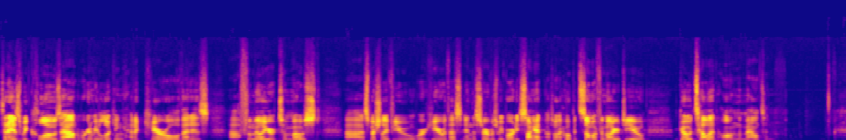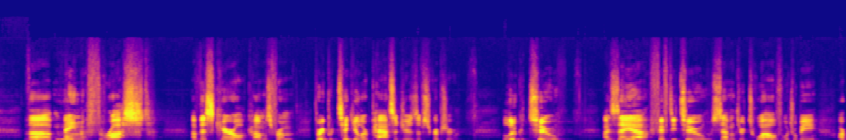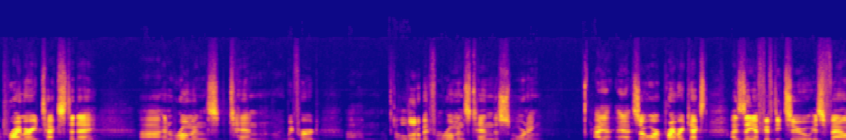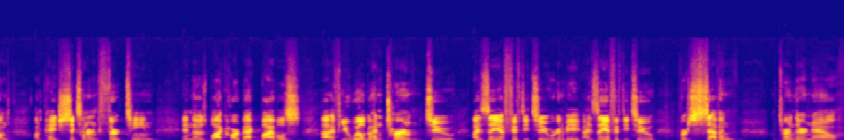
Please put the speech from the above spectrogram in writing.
Today, as we close out, we're going to be looking at a carol that is uh, familiar to most, uh, especially if you were here with us in the service. We've already sung it, so I hope it's somewhat familiar to you. Go tell it on the mountain. The main thrust of this carol comes from three particular passages of Scripture Luke 2, Isaiah 52, 7 through 12, which will be our primary text today, uh, and Romans 10. We've heard um, a little bit from Romans 10 this morning. I, uh, so, our primary text, Isaiah 52, is found on page 613 in those black hardback Bibles. Uh, if you will, go ahead and turn to Isaiah 52. We're going to be Isaiah 52, verse 7. We'll turn there now.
